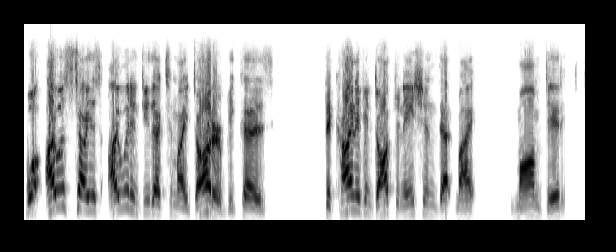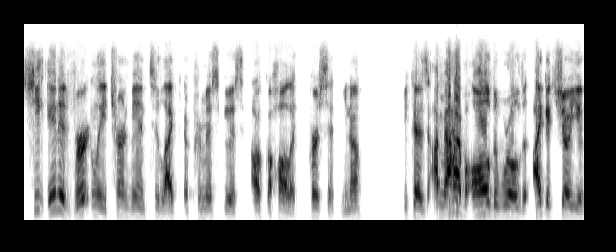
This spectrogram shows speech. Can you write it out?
Well, I was tell you this, I wouldn't do that to my daughter because the kind of indoctrination that my mom did, she inadvertently turned me into like a promiscuous alcoholic person, you know? Because I mean, I have all the world, I could show you,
